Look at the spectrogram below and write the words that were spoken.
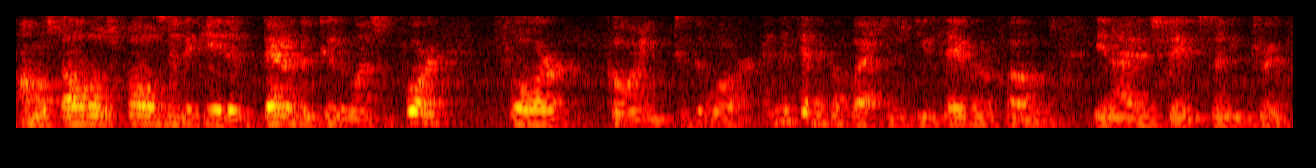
Almost all those polls indicated better than two to one support for going to the war. And the typical question is, do you favor or oppose the United States sending troops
